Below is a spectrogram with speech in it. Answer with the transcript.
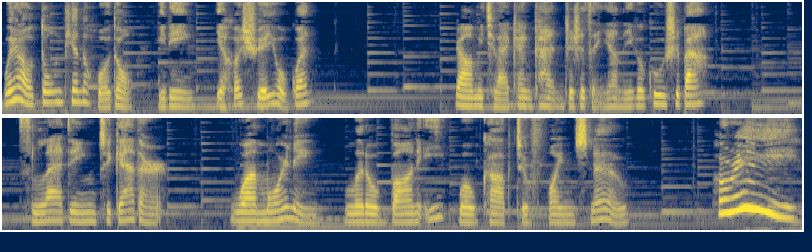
围绕冬天的活动一定也和雪有关。让我们一起来看看这是怎样的一个故事吧。Sledding together. One morning, little Bunny woke up to find snow. Hooray!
